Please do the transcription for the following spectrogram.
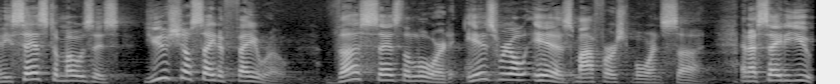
And he says to Moses, You shall say to Pharaoh, Thus says the Lord, Israel is my firstborn son And I say to you,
